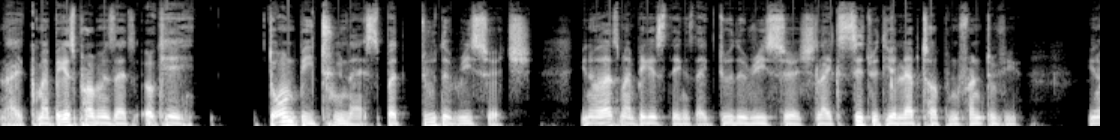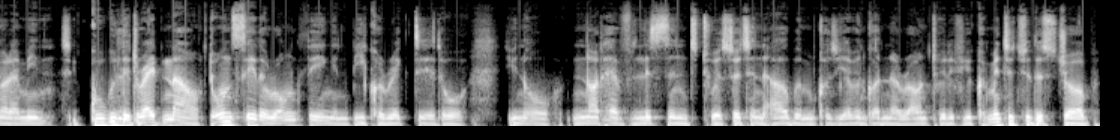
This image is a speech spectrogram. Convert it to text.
like my biggest problem is that okay, don't be too nice, but do the research. You know, that's my biggest thing is like do the research. Like sit with your laptop in front of you. You know what I mean? Google it right now. Don't say the wrong thing and be corrected or, you know, not have listened to a certain album because you haven't gotten around to it. If you're committed to this job,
